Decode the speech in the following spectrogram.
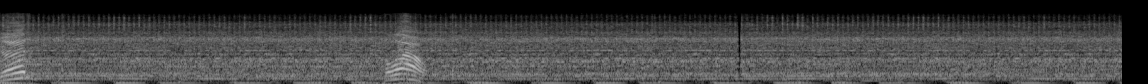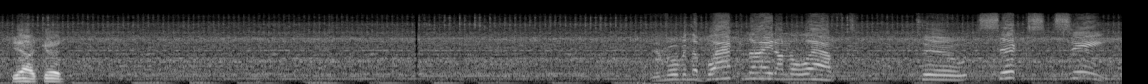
Good? Yeah, good. You're moving the black knight on the left to 6C.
